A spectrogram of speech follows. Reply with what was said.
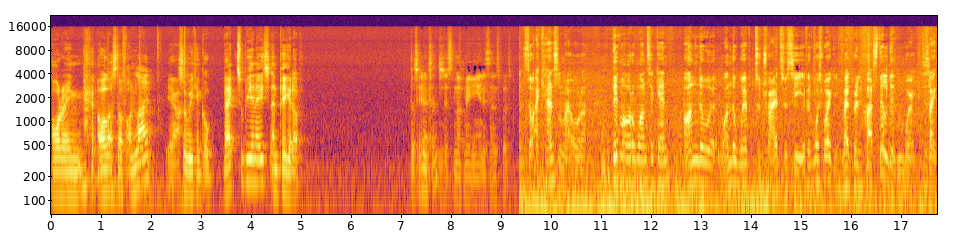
ordering all our stuff online. Yeah. So we can go back to B&H and pick it up. Does it make sense? It's not making any sense, but so I canceled my order. Did my order once again on the on the web to try to see if it was working. My credit card still didn't work. It's like,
